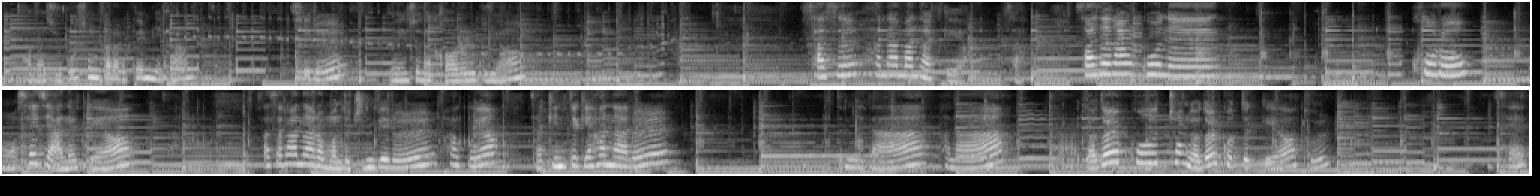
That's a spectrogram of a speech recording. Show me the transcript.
잡아주고 손가락을 뺍니다. 실을 왼손에 걸고요. 사슬 하나만 할게요. 자, 사슬 한 코는 코로 어, 세지 않을게요. 자, 사슬 하나로 먼저 준비를 하고요. 자, 긴뜨기 하나를 뜹니다. 하나. 자, 8코, 총 8코 뜰게요. 둘, 셋,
